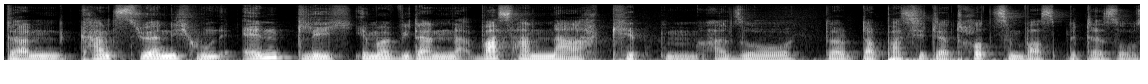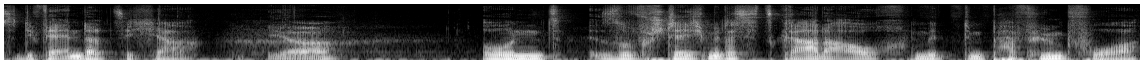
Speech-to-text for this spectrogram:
dann kannst du ja nicht unendlich immer wieder Wasser nachkippen. Also da, da passiert ja trotzdem was mit der Soße, die verändert sich ja. Ja. Und so stelle ich mir das jetzt gerade auch mit dem Parfüm vor.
